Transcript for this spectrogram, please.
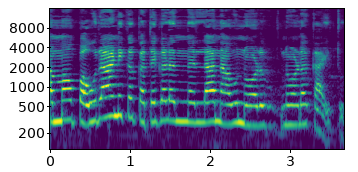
ನಮ್ಮ ಪೌರಾಣಿಕ ಕತೆಗಳನ್ನೆಲ್ಲ ನಾವು ನೋಡ, ನೋಡೋಕ್ಕಾಯಿತು.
